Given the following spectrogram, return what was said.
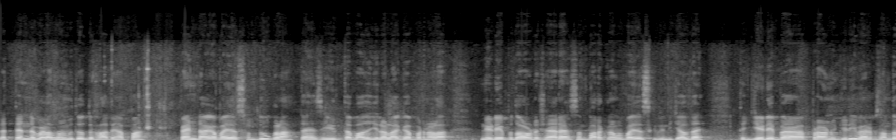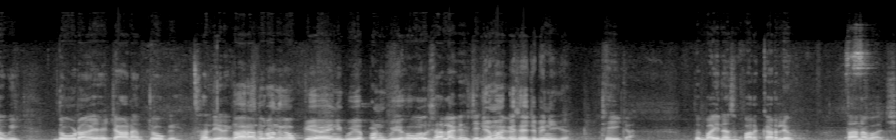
ਲੈ ਤਿੰਨ ਵੇਲਾ ਤੁਹਾਨੂੰ ਮਿੱਤਰੋ ਦਿਖਾ ਦਿਆਂ ਆਪਾਂ। ਪਿੰਡ ਆ ਗਿਆ ਬਾਈ ਦਾ ਸੰਧੂ ਕਲਾਂ ਤਹਿਸੀਲ ਤਬਾਦ ਜ਼ਿਲ੍ਹਾ ਲੱਗਾ ਬਰਨਾਲਾ। ਨੇੜੇ ਭਦੌੜ ਸ਼ਹਿਰ ਹੈ ਸੰਪਰਕ ਨੰਬਰ ਦਾ ਸਕਰੀਨ ਤੇ ਚੱਲਦਾ ਤੇ ਜਿਹੜੇ ਭਰਾ ਨੂੰ ਜਿਹੜੀ ਵੈਲ ਪਸੰਦ ਆਊਗੀ ਦੋ ਡਾਂਗੇ ਚਾਹੇ ਚਾਰ ਚੋ ਕੇ ਥੱਲੇ ਰੱਖੀ ਧਾਰਾਂ ਧੂਰਾਂ ਦੀਆਂ ਓਕੇ ਆਏ ਨਹੀਂ ਕੋਈ ਆਪਾਂ ਨੂੰ ਕੋਈ ਹੋਰ ਹੋਰ ਸਾਲਾ ਕਿਸੇ ਚ ਨਹੀਂ ਜਮਾ। ਕਿਸੇ 'ਚ ਵੀ ਨਹੀਂਗਾ ਠੀਕ ਆ। ਤੇ ਬਾਈ ਨਾਲ ਸੰਪਰਕ ਕਰ ਲਿਓ। ਧੰਨਵਾਦ ਜੀ।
